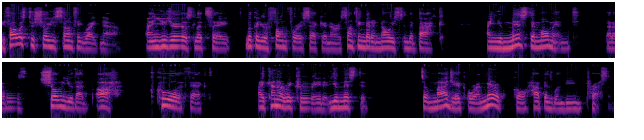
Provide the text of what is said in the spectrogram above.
if I was to show you something right now, and you just, let's say, look at your phone for a second or something made noise in the back, and you miss the moment that I was showing you that, ah, cool effect, I cannot recreate it. You missed it. So, magic or a miracle happens when being present.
